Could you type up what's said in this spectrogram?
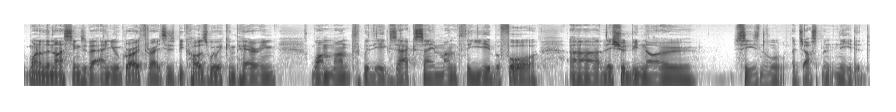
one of the nice things about annual growth rates is because we're comparing one month with the exact same month the year before, uh, there should be no seasonal adjustment needed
